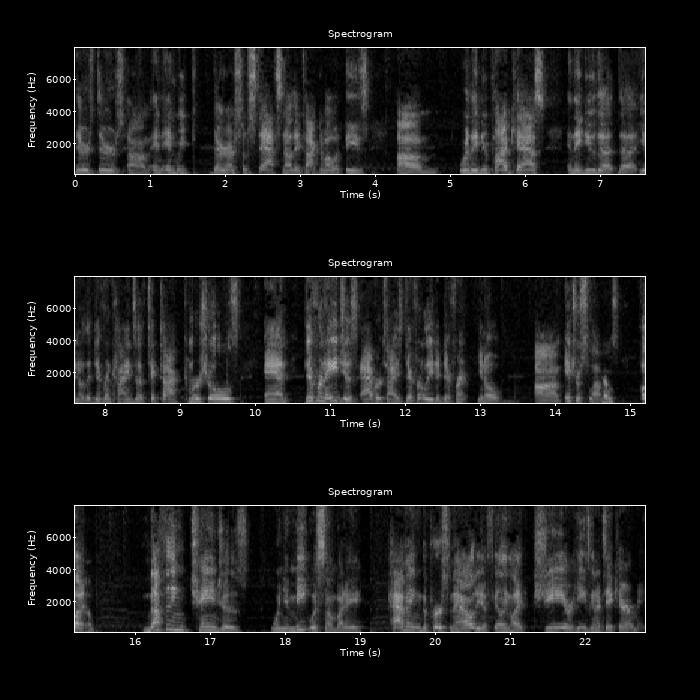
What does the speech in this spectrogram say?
there's there's um and and we there are some stats now they talked about with these um where they do podcasts and they do the the you know the different kinds of TikTok commercials and different ages advertise differently to different you know um interest levels. But nothing changes when you meet with somebody having the personality of feeling like she or he's going to take care of me.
